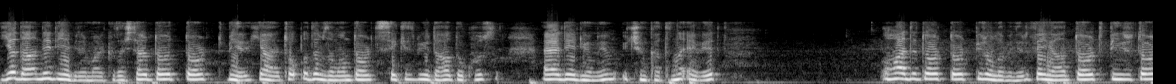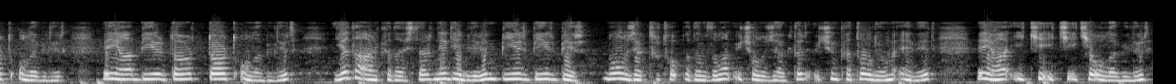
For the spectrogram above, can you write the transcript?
Ya da ne diyebilirim arkadaşlar? 4, 4, 1. Yani topladığım zaman 4, 8, 1 daha 9 elde ediyor muyum? 3'ün katını evet. O halde 4 4 1 olabilir veya 4 1 4 olabilir veya 1 4 4 olabilir. Ya da arkadaşlar ne diyebilirim? 1 1 1. Ne olacaktır topladığım zaman 3 olacaktır. 3'ün katı oluyor mu? Evet. Veya 2 2 2 olabilir.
